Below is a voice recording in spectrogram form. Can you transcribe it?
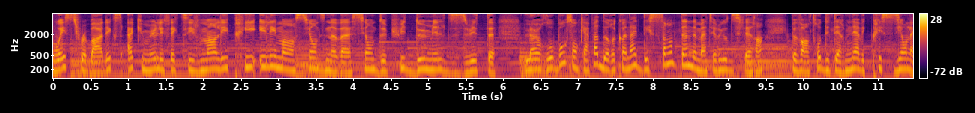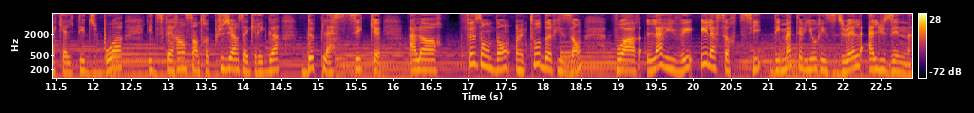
Waste Robotics accumule effectivement les prix et les mentions d'innovation depuis 2018. Leurs robots sont capables de reconnaître des centaines de matériaux différents. Ils peuvent entre autres déterminer avec précision la qualité du bois, les différences entre plusieurs agrégats de plastique. Alors, faisons donc un tour d'horizon, voir l'arrivée et la sortie des matériaux résiduels à l'usine.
